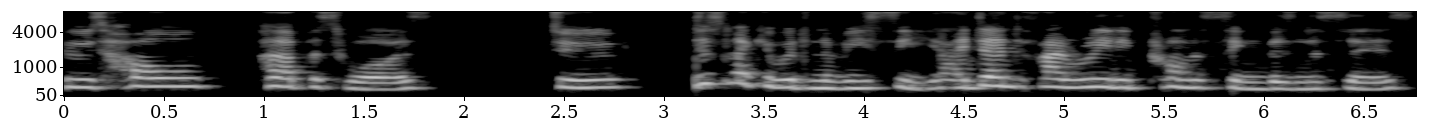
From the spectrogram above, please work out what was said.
whose whole purpose was to just like you would in a vc identify really promising businesses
